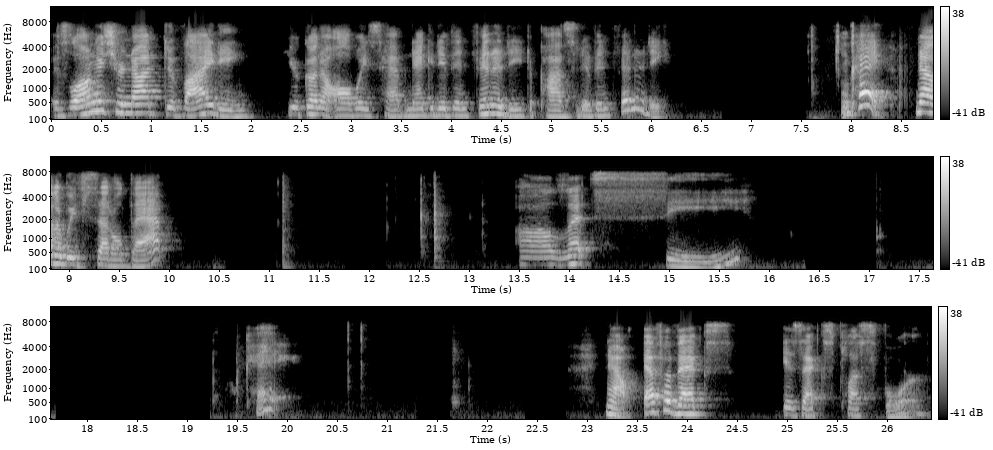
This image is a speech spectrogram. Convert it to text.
As long as you're not dividing, you're going to always have negative infinity to positive infinity. Okay, now that we've settled that, uh, let's see. Okay. Now, f of x is x plus 4.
